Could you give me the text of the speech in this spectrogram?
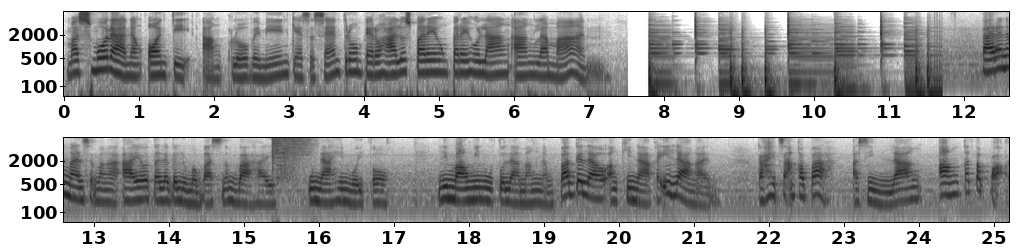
Mas mura ng onti ang Clovemin kesa Centrum pero halos parehong-pareho lang ang laman. Para naman sa mga ayaw talaga lumabas ng bahay, unahin mo ito. Limang minuto lamang ng paggalaw ang kinakailangan. Kahit saan ka pa, asin lang ang katapat.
